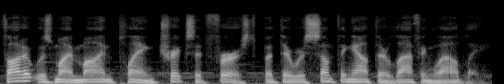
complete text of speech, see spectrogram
Thought it was my mind playing tricks at first, but there was something out there laughing loudly.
